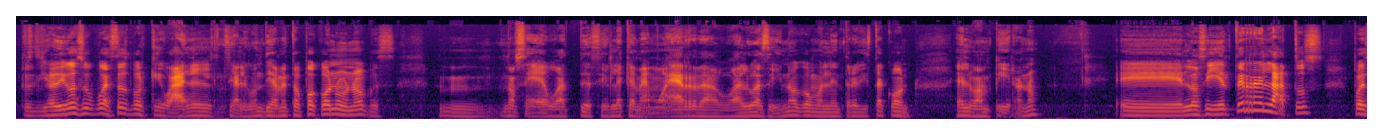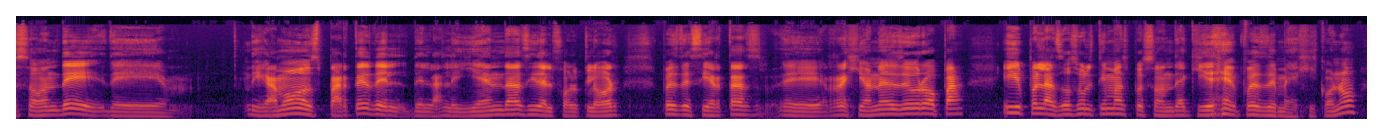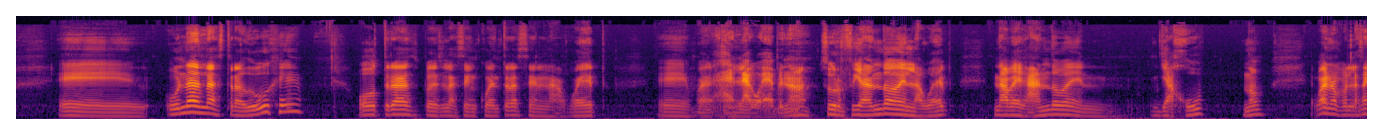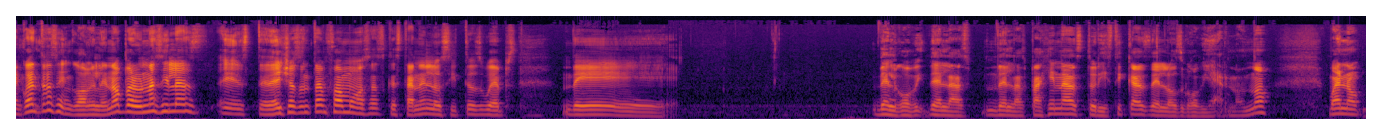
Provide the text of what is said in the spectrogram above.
pues yo digo supuestos porque igual si algún día me topo con uno, pues no sé, o a decirle que me muerda o algo así, ¿no? Como en la entrevista con el vampiro, ¿no? Eh, los siguientes relatos, pues son de, de digamos, parte de las leyendas y del folclore, pues de ciertas eh, regiones de Europa. Y pues las dos últimas, pues son de aquí, de, pues de México, ¿no? Eh, unas las traduje, otras pues las encuentras en la web eh, en la web, ¿no? Surfeando en la web, navegando en Yahoo, ¿no? Bueno, pues las encuentras en Google, ¿no? Pero unas sí las, este, de hecho son tan famosas que están en los sitios web de del de las de las páginas turísticas de los gobiernos, ¿no? Bueno,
